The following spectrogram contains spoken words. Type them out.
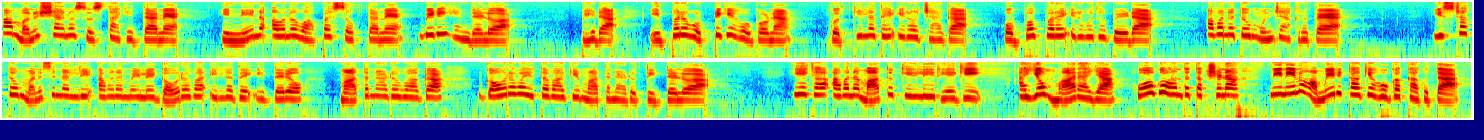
ಆ ಮನುಷ್ಯನು ಸುಸ್ತಾಗಿದ್ದಾನೆ. ಇನ್ನೇನು ಅವನು ವಾಪಸ್ ಹೋಗ್ತಾನೆ? ಬಿಡಿ ಎಂದಳು. ಬೇಡ, ಇಬ್ಬರು ಒಟ್ಟಿಗೆ ಹೋಗೋಣ. ಗೊತ್ತಿಲ್ಲದೆ ಇರೋ ಜಾಗ. ಒಬ್ಬೊಬ್ಬರೇ ಇರುವುದು ಬೇಡ. ಅವನದು ಮುಂಜಾಗ್ರತೆ. ಇಷ್ಟೊತ್ತು ಮನಸ್ಸಿನಲ್ಲಿ ಅವನ ಮೇಲೆ ಗೌರವ ಇಲ್ಲದೆ ಇದ್ದರೂ ಮಾತನಾಡುವಾಗ ಗೌರವಯುತವಾಗಿ ಮಾತನಾಡುತ್ತಿದ್ದಳು. ಈಗ ಅವನ ಮಾತು ಕೇಳಿ ರೇಗಿ, ಅಯ್ಯೋ ಮಾರಾಯ, ಹೋಗು ಅಂದ ತಕ್ಷಣ ನೀನೇನು ಅಮೇರಿಕಾಗೆ ಹೋಗಕ್ಕಾಗುತ್ತಾ?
